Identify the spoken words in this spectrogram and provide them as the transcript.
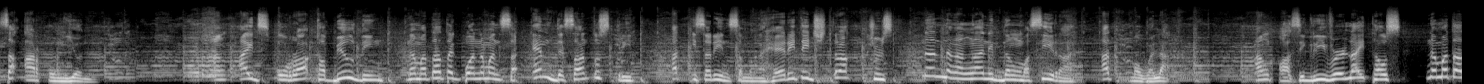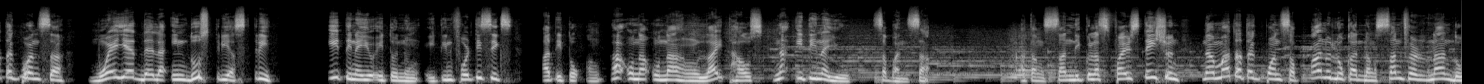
sa arkong yon ang Ides Oraca Building na matatagpuan naman sa M. De Santos Street at isa rin sa mga heritage structures na nanganganib ng masira at mawala. Ang Pasig River Lighthouse na matatagpuan sa Muelle de la Industria Street. Itinayo ito noong 1846 at ito ang kauna-unahang lighthouse na itinayo sa bansa. At ang San Nicolas Fire Station na matatagpuan sa panulukan ng San Fernando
